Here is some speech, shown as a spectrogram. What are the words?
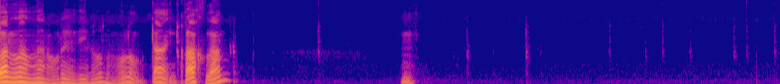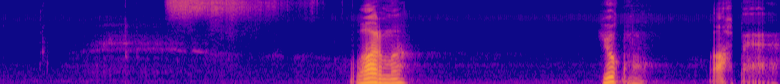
Lan lan lan oraya değil oğlum oğlum. Lan kalk lan. Var mı? Yok mu? Ah be.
